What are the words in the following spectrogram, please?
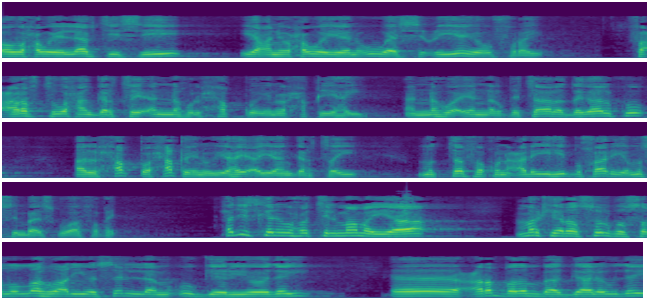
oo waxaweye laabtiisii yani waxa weeyaan u waasiciyey oo u furay. Fa waxaan gartay annahu alxaqu inuu xaq yahay annahu ay ana alqitaala dagaalku alxaqu xaq inuu yahay ayaan gartay muttafaqun calayhi bukhaari iyo muslim baa isku waafaqay. Xadiidkani wuxuu tilmaamayaa markii rasuulku sala allahu alayh wasalam uu geeriyooday carab badan baa gaalowday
